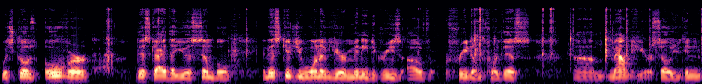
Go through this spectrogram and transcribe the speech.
which goes over this guy that you assemble, and this gives you one of your many degrees of freedom for this um, mount here. So you can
